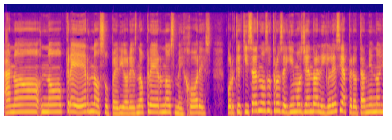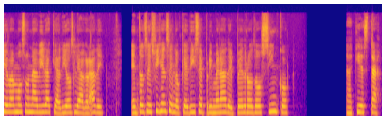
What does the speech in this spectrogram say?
a no, no creernos superiores, no creernos mejores, porque quizás nosotros seguimos yendo a la iglesia, pero también no llevamos una vida que a Dios le agrade. Entonces, fíjense lo que dice Primera de Pedro 2.5. Aquí está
